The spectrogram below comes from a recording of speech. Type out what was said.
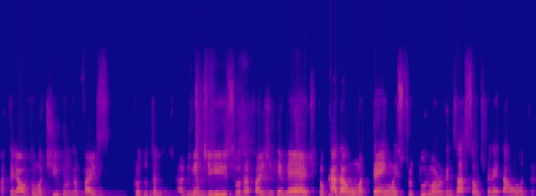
material automotivo, outra faz produto alimentício, outra faz de remédio. Então, cada uma tem uma estrutura, uma organização diferente da outra.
